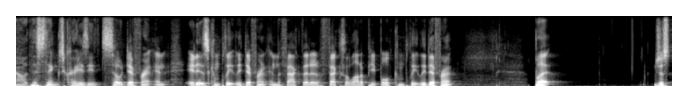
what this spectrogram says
no, this thing's crazy. It's so different. And it is completely different in the fact that it affects a lot of people completely different. But just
